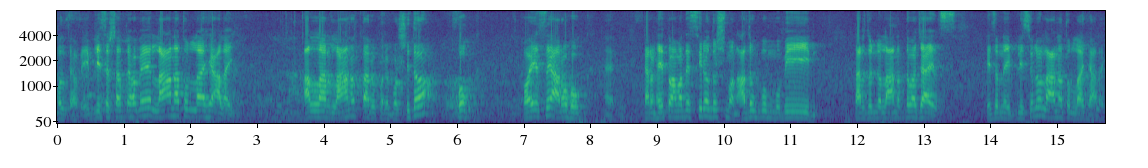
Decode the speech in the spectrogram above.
বলতে হবে। ইবলিসের সাথে হবে লানাতুল্লাহ আলাই আল্লাহর লানত তার উপরে বর্ষিত হোক। হয়েছে আরও হোক। হ্যাঁ। কারণ হে তো আমাদের চির দুশ্মন, আদব্য মুবিন। তার জন্য লানত দেওয়া জায়েজ। এই জন্য ইবলিস হলো লানাতুল্লাহ আলাই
